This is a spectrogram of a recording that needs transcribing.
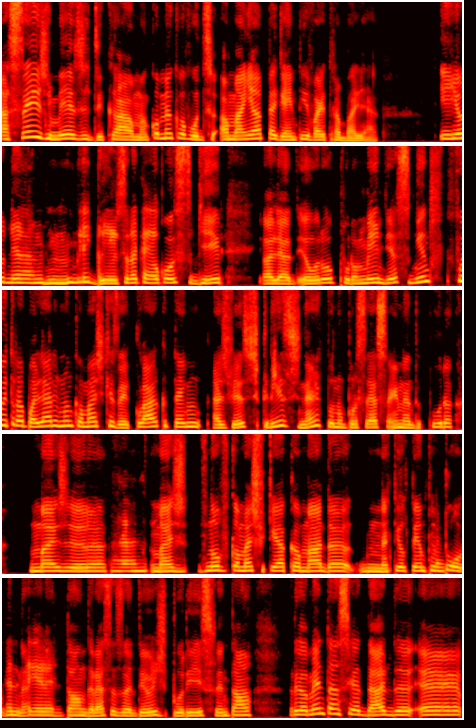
há seis meses de cama, como é que eu vou dizer? Amanhã pega em ti e vai trabalhar. E eu me liguei, será que eu conseguir? Olha, orou por mim, dia seguinte fui trabalhar e nunca mais, quer dizer, claro que tem às vezes crises, né? Estou num processo ainda de cura, mas, uh, mas nunca mais fiquei acamada naquele tempo todo, né? Então, graças a Deus por isso. Então, realmente a ansiedade é,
